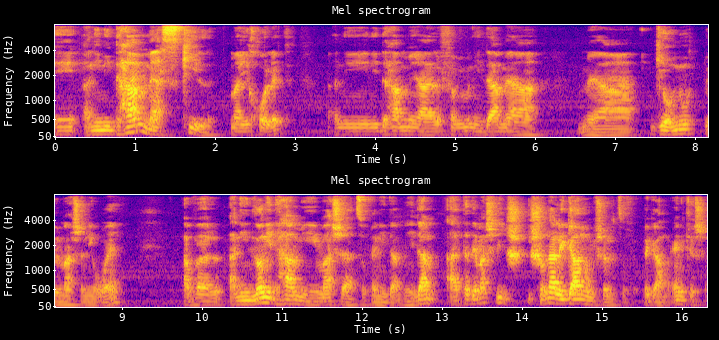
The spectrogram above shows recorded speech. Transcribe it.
אה, אני נדהם מהסקיל, מהיכולת. אני נדהם מה... לפעמים אני נדהם מה... מהגאונות במה שאני רואה, אבל אני לא נדהם ממה שהצופה נדהם. נדהם, התדהמה שלי היא שונה לגמרי משל הצופה, לגמרי, אין קשר.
